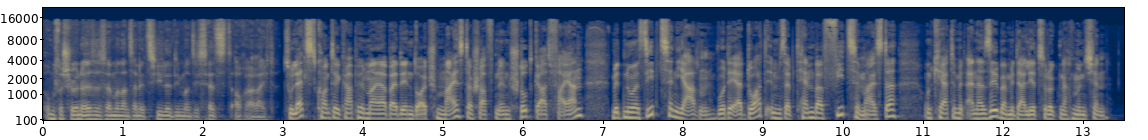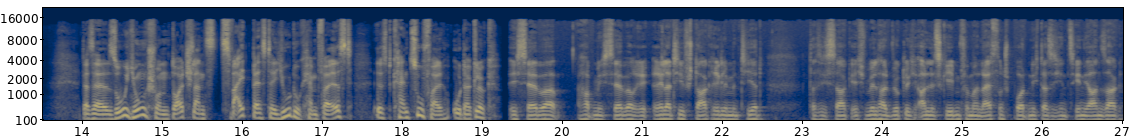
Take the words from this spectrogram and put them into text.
umso schöner ist es, wenn man dann seine Ziele, die man sich setzt, auch erreicht. Zuletzt konnte Kappelmeier bei den deutschen Meisterschaften in Stuttgart feiern. Mit nur 17 Jahren wurde er dort im September Vizemeister und kehrte mit einer Silbermedaille zurück nach München. Dass er so jung schon Deutschlands zweitbester Judo-Kämpfer ist, ist kein Zufall oder Glück. Ich selber habe mich selber re relativ stark reglementiert dass ich sage, ich will halt wirklich alles geben für meinen Leistungssport. Nicht, dass ich in zehn Jahren sage,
